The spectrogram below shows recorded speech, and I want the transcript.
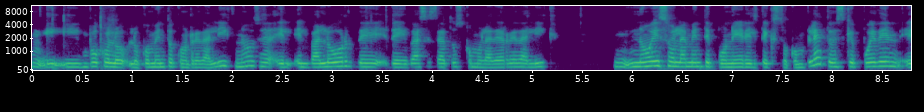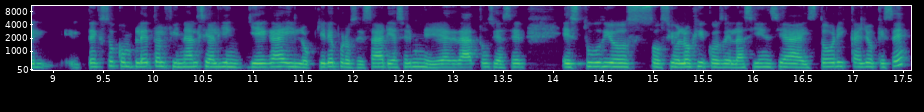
y, un poco lo, comento con Redalic, ¿no? O sea, el, valor de, bases de datos como la de Redalic no es solamente poner el texto completo, es que pueden, el, texto completo al final, si alguien llega y lo quiere procesar y hacer minería de datos y hacer estudios sociológicos de la ciencia histórica, yo qué sé,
